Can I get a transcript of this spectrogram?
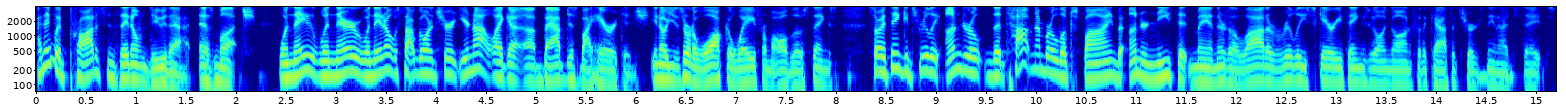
I think with Protestants they don't do that as much. When they when they're when they don't stop going to church, you're not like a, a Baptist by heritage. You know, you sort of walk away from all those things. So I think it's really under the top number looks fine, but underneath it, man, there's a lot of really scary things going on for the Catholic Church in the United States.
